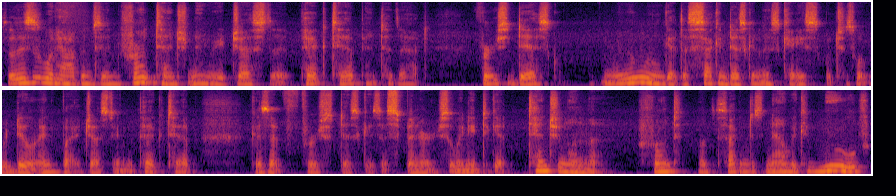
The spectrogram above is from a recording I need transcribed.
So this is what happens in front tension tensioning we adjust the pick tip into that first disc. We will get the second disc in this case which is what we're doing by adjusting the pick tip because that first disc is a spinner so we need to get tension on the front of the second disc. Now we can move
